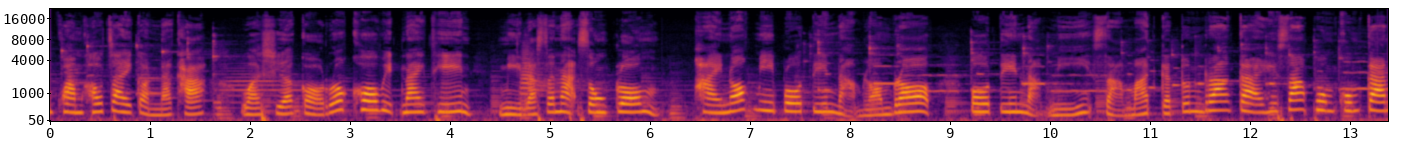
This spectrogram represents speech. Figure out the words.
ำความเข้าใจก่อนนะคะ ว่าเชื้อก่อโรคโควิด -19 มีลักษณะทรงกลม ภายนอกมีโปรตีนหนามล้อมรอบ โปรตีนหนามนี้สามารถกระตุ้นร่างกายให้สร้างภูมิคุ้มกัน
